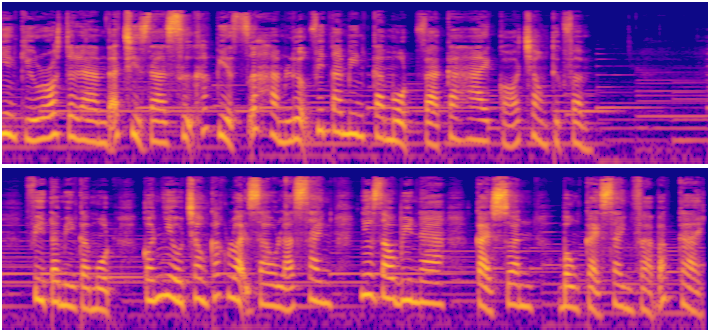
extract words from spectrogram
Nghiên cứu Rotterdam đã chỉ ra sự khác biệt giữa hàm lượng vitamin K1 và K2 có trong thực phẩm. Vitamin K1 có nhiều trong các loại rau lá xanh như rau bina, cải xoăn, bông cải xanh và bắp cải.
